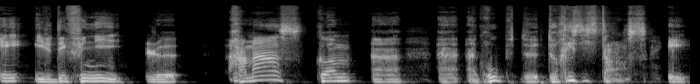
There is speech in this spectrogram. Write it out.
et il définit le Hamas comme un, un, groupe de, de résistance. Et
